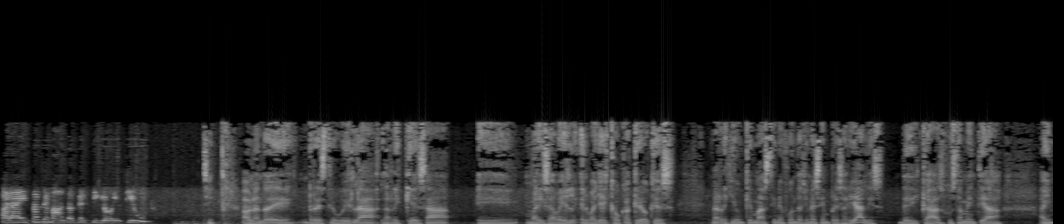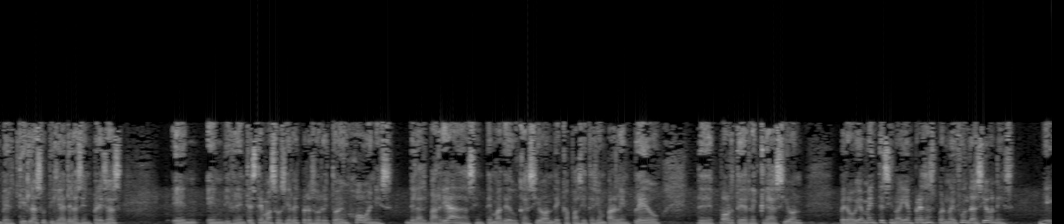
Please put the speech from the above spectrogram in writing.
para estas demandas del siglo XXI. Sí, hablando de redistribuir la, la riqueza eh, Marisabel, el Valle del Cauca creo que es la región que más tiene fundaciones empresariales dedicadas justamente a, invertir las utilidades de las empresas en, diferentes temas sociales, pero sobre todo en jóvenes, de las barriadas, en temas de educación, de capacitación para el empleo, de deporte, de recreación. Pero obviamente si no hay empresas, pues no hay fundaciones. Eh,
